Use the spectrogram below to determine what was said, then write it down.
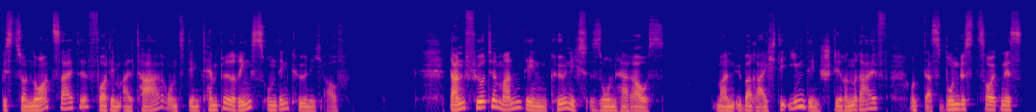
bis zur Nordseite vor dem Altar und dem Tempel rings um den König auf. Dann führte man den Königssohn heraus. Man überreichte ihm den Stirnreif und das Bundeszeugnis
